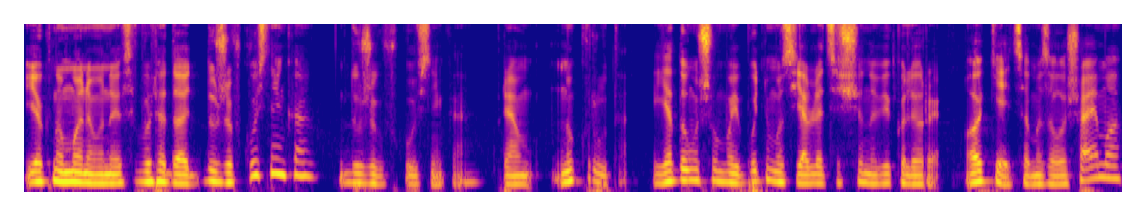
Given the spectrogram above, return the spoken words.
Як на мене, вони виглядають дуже вкусненько. Дуже вкусненько. Прям, ну круто. Я думаю, що в майбутньому з'являться ще нові кольори. Окей, це ми залишаємо.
